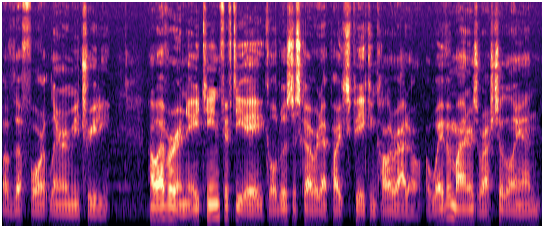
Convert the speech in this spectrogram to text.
of the Fort Laramie Treaty. However, in 1858, gold was discovered at Pikes Peak in Colorado. A wave of miners rushed to the land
